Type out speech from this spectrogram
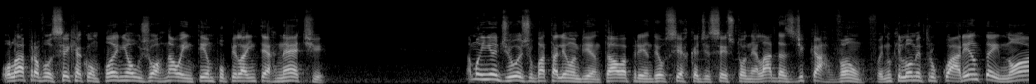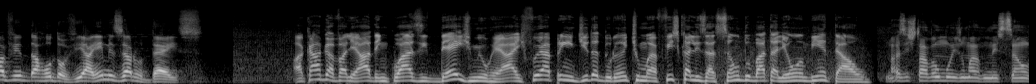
Olá para você que acompanha o Jornal em Tempo pela internet. Na manhã de hoje, o Batalhão Ambiental apreendeu cerca de 6 toneladas de carvão. Foi no quilômetro 49 da rodovia M010. A carga avaliada em quase 10 mil reais foi apreendida durante uma fiscalização do Batalhão Ambiental. Nós estávamos numa missão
